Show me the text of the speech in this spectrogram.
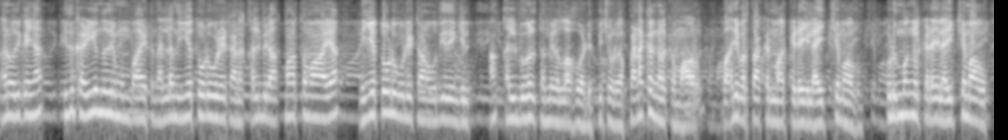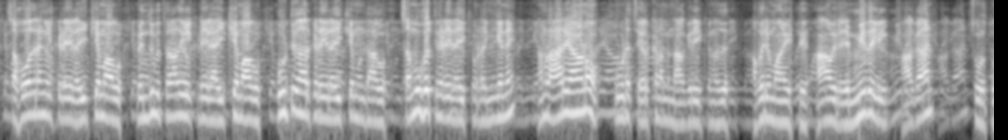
അങ്ങനെ ഓതി കഴിഞ്ഞാൽ ഇത് കഴിയുന്നതിന് മുമ്പായിട്ട് നല്ല നീയത്തോടു കൂടിയിട്ടാണ് കൽബിൽ ആത്മാർത്ഥമായ നീയത്തോടു കൂടിയിട്ടാണ് ഓതിയതെങ്കിൽ ആ കൽബുകൾ തമ്മിൽ അള്ളാഹു അടുപ്പിച്ചു കൊടുക്കുക. പിണക്കങ്ങളൊക്കെ മാറും. ഭാര്യ ഭർത്താക്കന്മാർക്കിടയിൽ ഐക്യമാകും. കുടുംബങ്ങൾക്കിടയിൽ ഐക്യമാകും. സഹോദരങ്ങൾക്കിടയിൽ ഐക്യമാകും. ബന്ധുമിത്രാദികൾക്കിടയിൽ ഐക്യമാകും. കൂട്ടുകാർക്കിടയിൽ ഐക്യമുണ്ടാകും. സമൂഹത്തിനിടയിൽ ഐക്യമുണ്ടാകും ഇങ്ങനെ നമ്മൾ ആരെയാണോ കൂടെ ചേർക്കണമെന്ന് ആഗ്രഹിക്കുന്നത് അവരുമായിട്ട് ആ ഒരു രമ്യതയിൽ ആകാൻ സുഹൃത്തു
